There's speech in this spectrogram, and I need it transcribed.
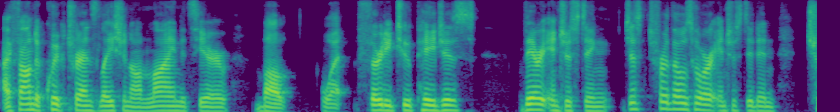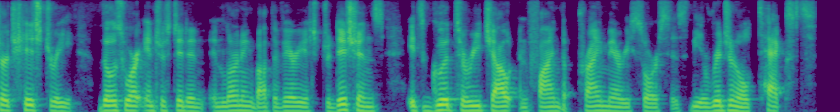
I found a quick translation online. It's here about what 32 pages very interesting just for those who are interested in church history those who are interested in, in learning about the various traditions it's good to reach out and find the primary sources the original texts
